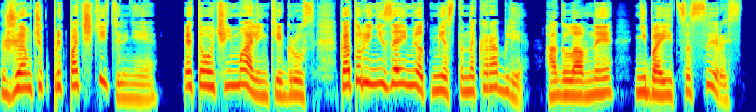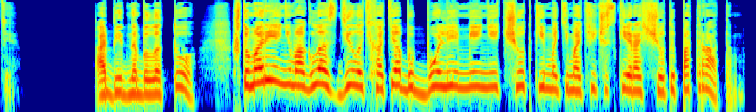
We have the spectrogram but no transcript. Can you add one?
жемчуг предпочтительнее. Это очень маленький груз, который не займет места на корабле, а главное, не боится сырости. Обидно было то, что Мария не могла сделать хотя бы более-менее четкие математические расчеты по тратам.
